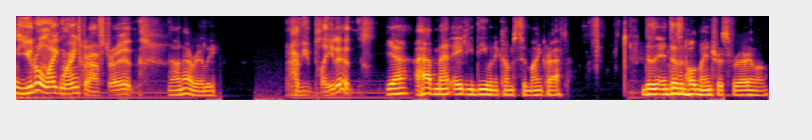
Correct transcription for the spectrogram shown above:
you don't like Minecraft, right? No, not really. Have you played it? Yeah, I have mad ADD when it comes to Minecraft. It doesn't it doesn't hold my interest for very long.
